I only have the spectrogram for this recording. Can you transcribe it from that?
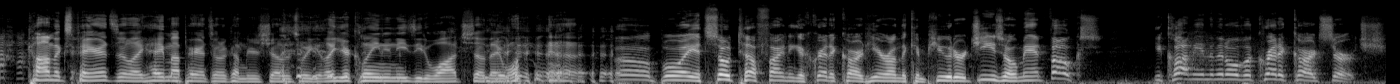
comics parents are like, hey, my parents are gonna come to your show this weekend. Like you're clean and easy to watch, so they want. Oh boy, it's so tough finding a credit card here on the computer. Jeez, oh man, folks, you caught me in the middle of a credit card search,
